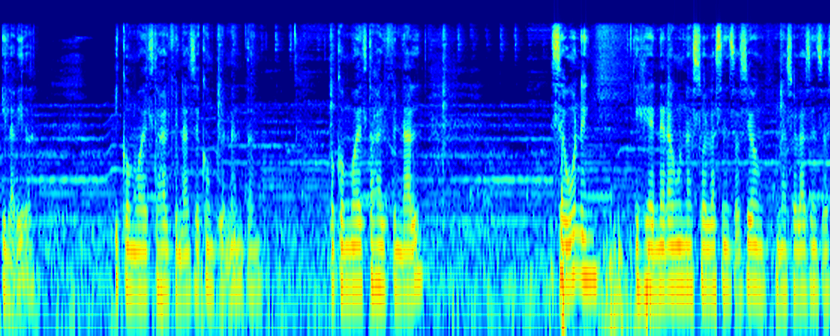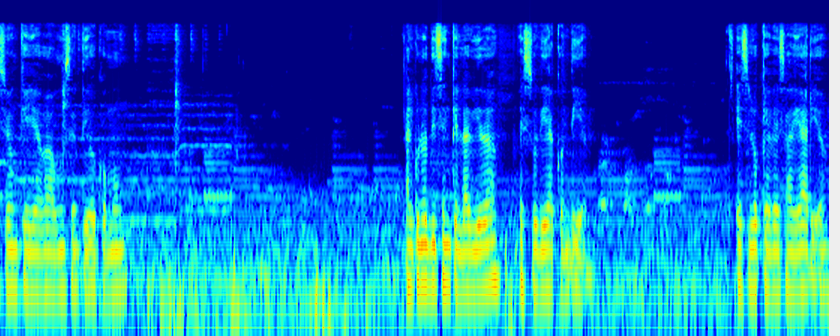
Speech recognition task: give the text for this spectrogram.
y la vida, y cómo estas al final se complementan, o cómo estas al final se unen y generan una sola sensación, una sola sensación que lleva a un sentido común. Algunos dicen que la vida es su día con día, es lo que ves a diario,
